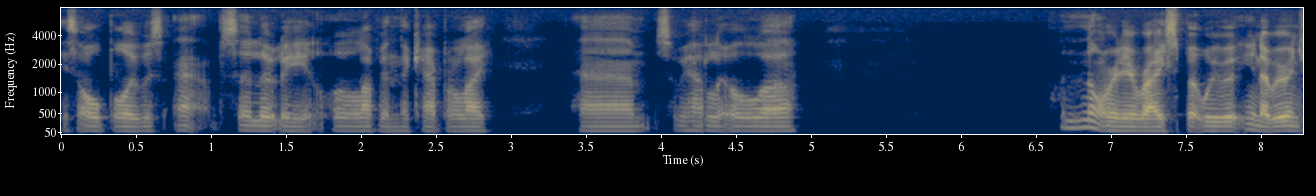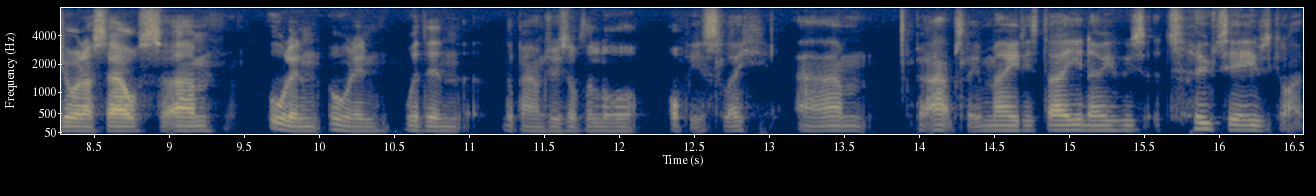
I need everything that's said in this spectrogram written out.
this old boy was absolutely loving the cabriolet. Um, so we had a little uh, not really a race, but we were, you know, we were enjoying ourselves. Um, all in, all in within the boundaries of the law, obviously. Um, but absolutely made his day. You know, he was tooting, he was like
